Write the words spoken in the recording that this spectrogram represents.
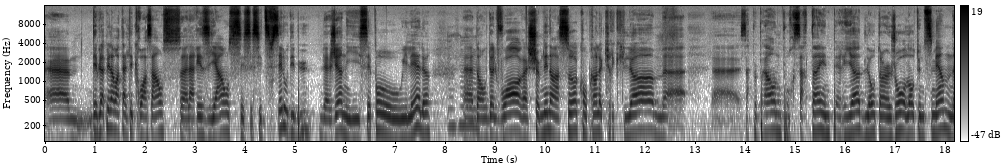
Euh, développer la mentalité de croissance, euh, la résilience, c'est- difficile au début. Le jeune, il ne sait pas où il est. Là. Euh, donc, de le voir cheminer dans ça, comprendre le curriculum, ça peut prendre pour certains une période, l'autre un jour, l'autre une semaine.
